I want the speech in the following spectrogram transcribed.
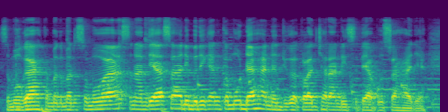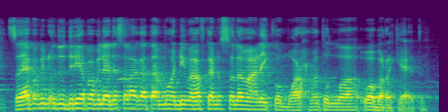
Semoga teman-teman semua senantiasa diberikan kemudahan dan juga kelancaran di setiap usahanya. Saya pamit undur diri apabila ada salah kata mohon dimaafkan. Assalamualaikum warahmatullahi wabarakatuh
